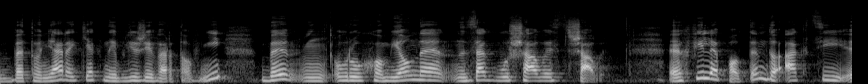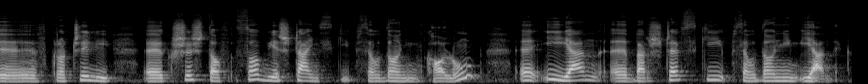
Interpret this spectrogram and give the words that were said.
betoniarek jak najbliżej wartowni, by mm, uruchomione zagłuszały strzały. E, Chwilę potem do akcji e, wkroczyli e, Krzysztof Sobieszczański, pseudonim Kolumb i Jan Barszczewski, pseudonim Janek.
